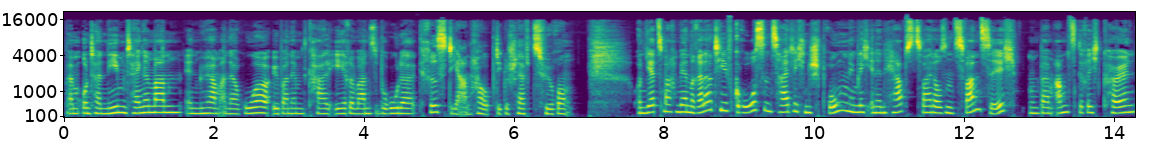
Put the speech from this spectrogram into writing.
Beim Unternehmen Tengelmann in Mühheim an der Ruhr übernimmt Karl Ehrewanns Bruder Christian Haub die Geschäftsführung. Und jetzt machen wir einen relativ großen zeitlichen Sprung, nämlich in den Herbst 2020. Und beim Amtsgericht Köln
